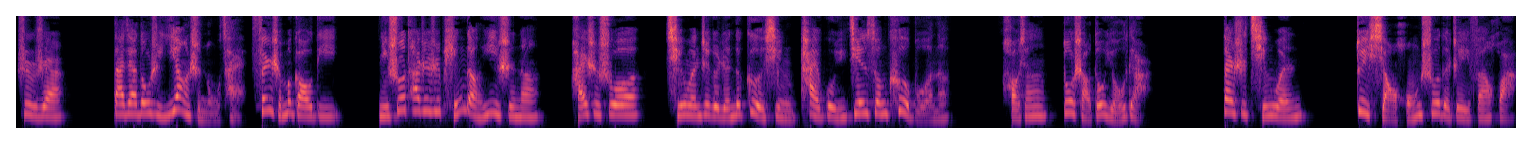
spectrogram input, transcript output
是不是？大家都是一样是奴才，分什么高低？你说他这是平等意识呢，还是说晴雯这个人的个性太过于尖酸刻薄呢？好像多少都有点儿。但是晴雯对小红说的这一番话，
